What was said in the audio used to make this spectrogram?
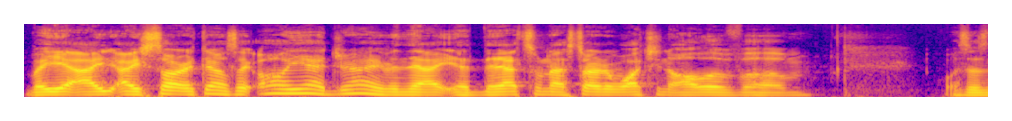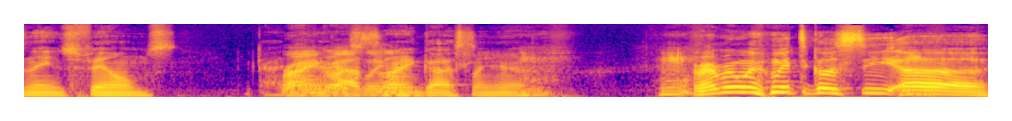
But yeah, I, I saw it there. I was like, oh yeah, Drive, and that, and that's when I started watching all of um, what's his name's films. Ryan Gosling? Ryan Gosling. Yeah. Remember when we went to go see uh,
